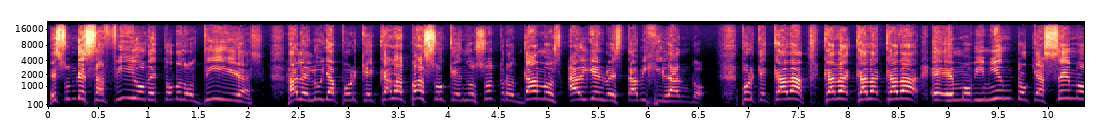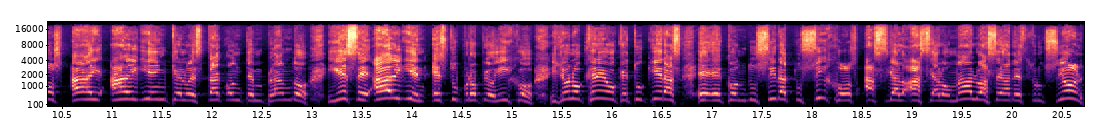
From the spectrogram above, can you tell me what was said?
Es un desafío de todos los días. Aleluya, porque cada paso que nosotros damos, alguien lo está vigilando. Porque cada, cada, cada, cada eh, eh, movimiento que hacemos, hay alguien que lo está contemplando. Y ese alguien es tu propio hijo. Y yo no creo que tú quieras eh, conducir a tus hijos hacia, hacia lo malo, hacia la destrucción.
